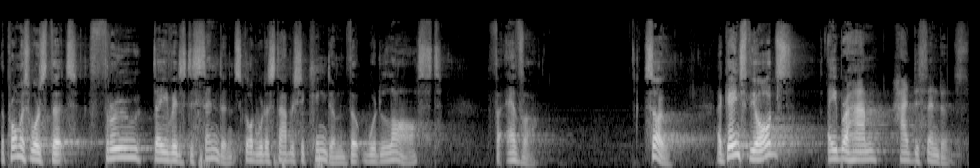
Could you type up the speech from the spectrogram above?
The promise was that through David's descendants, God would establish a kingdom that would last forever. So, against the odds, Abraham had descendants.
